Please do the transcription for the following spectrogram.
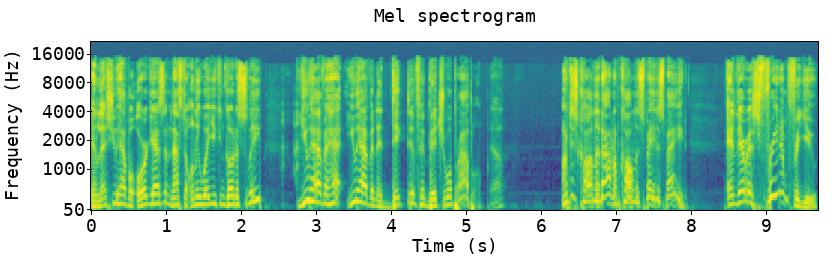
unless you have an orgasm, that's the only way you can go to sleep. You have a ha- you have an addictive habitual problem. Yeah. I'm just calling it out. I'm calling a spade a spade. And there is freedom for you,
